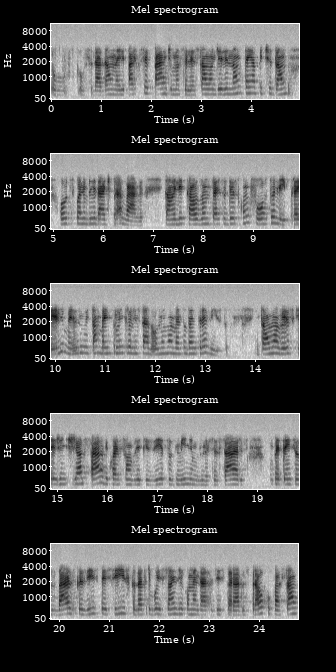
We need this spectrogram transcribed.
o, o cidadão, né, ele participar de uma seleção onde ele não tem aptidão ou disponibilidade para vaga. Então, ele causa um certo desconforto ali para ele mesmo e também para o entrevistador no momento da entrevista. Então, uma vez que a gente já sabe quais são os requisitos mínimos necessários, competências básicas e específicas, atribuições recomendadas e esperadas para a ocupação,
